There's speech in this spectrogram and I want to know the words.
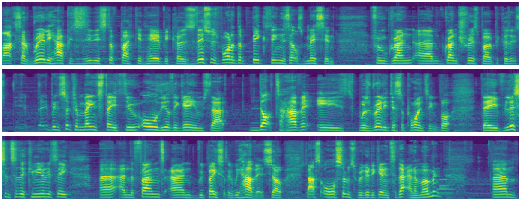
like I said, really happy to see this stuff back in here because this was one of the big things that was missing from Gran, um, Gran Turismo because it's, it's been such a mainstay through all the other games that not to have it is was really disappointing but they've listened to the community uh, and the fans and we basically we have it so that's awesome so we're going to get into that in a moment um,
